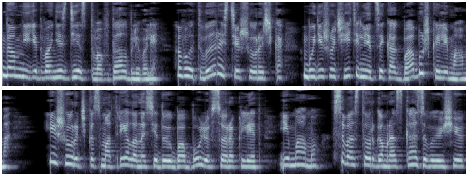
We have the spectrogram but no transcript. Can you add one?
Да мне едва не с детства вдалбливали. Вот вырастешь, Шурочка, будешь учительницей, как бабушка или мама. И Шурочка смотрела на седую бабулю в сорок лет и маму, с восторгом рассказывающую,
